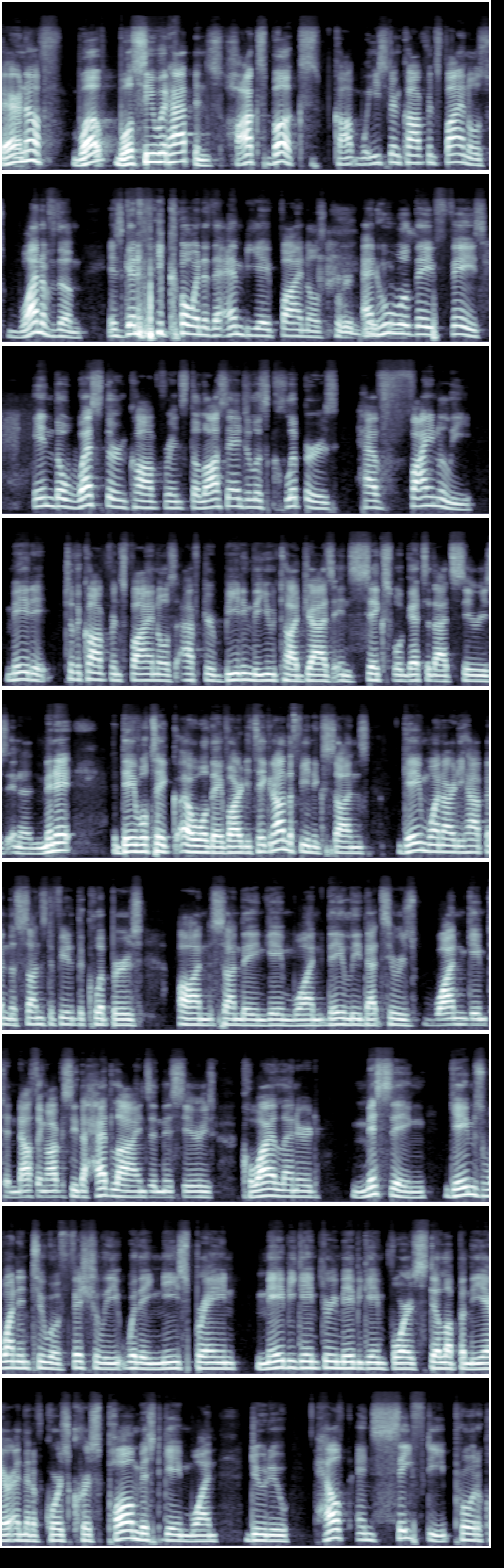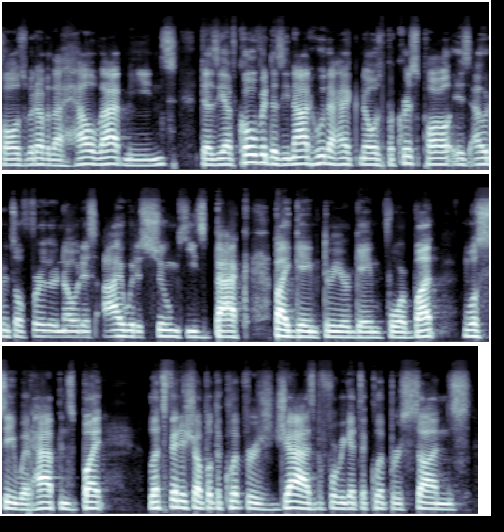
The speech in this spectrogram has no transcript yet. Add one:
Fair enough. Well, we'll see what happens. Hawks, Bucks, Eastern Conference Finals. One of them is going to be going to the NBA Finals. And who will they face in the Western Conference? The Los Angeles Clippers have finally made it to the conference finals after beating the Utah Jazz in six. We'll get to that series in a minute. They will take, oh, well, they've already taken on the Phoenix Suns. Game one already happened. The Suns defeated the Clippers on Sunday in game one. They lead that series one game to nothing. Obviously, the headlines in this series Kawhi Leonard missing games one and two officially with a knee sprain. Maybe game three, maybe game four, is still up in the air. And then, of course, Chris Paul missed game one due to health and safety protocols, whatever the hell that means. Does he have COVID? Does he not? Who the heck knows? But Chris Paul is out until further notice. I would assume he's back by game three or game four, but we'll see what happens. But let's finish up with the Clippers Jazz before we get to Clippers Suns.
